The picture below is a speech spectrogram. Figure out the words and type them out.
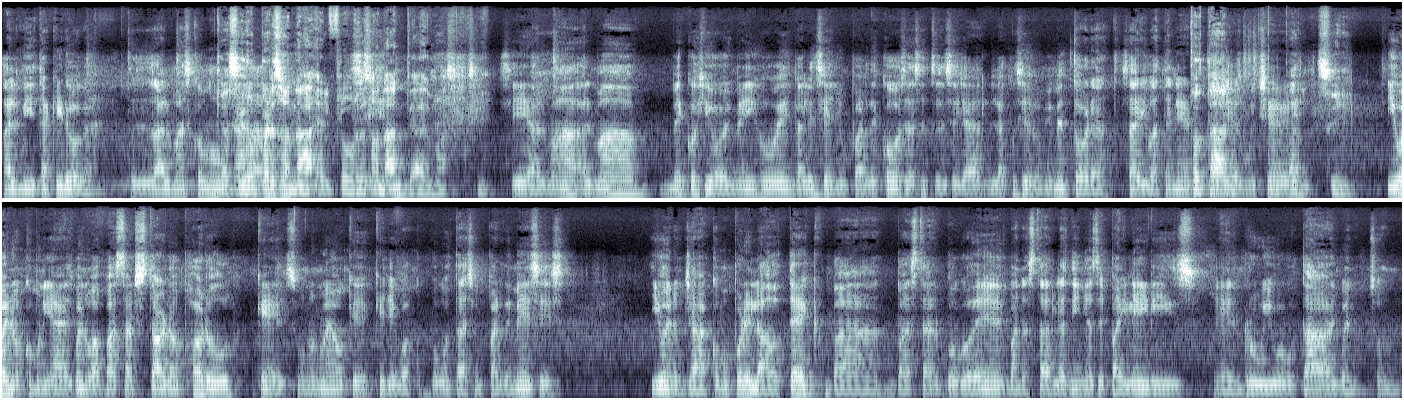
Almita Quiroga. Entonces Alma es como... Que ha sido personaje del flow resonante además. Sí, sí Alma, Alma me cogió y me dijo, venga, le enseño un par de cosas. Entonces ella la considero mi mentora. Entonces ahí va a tener total, un muy chévere. Total, sí. Y bueno, comunidades, bueno, va a estar Startup Huddle, que es uno nuevo que, que llegó a Bogotá hace un par de meses. Y bueno, ya como por el lado tech, va, va a estar Bogodev, van a estar las niñas de Pi Ladies, en Ruby Bogotá, y bueno, son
